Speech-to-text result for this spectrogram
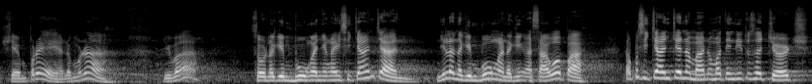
Siyempre, alam mo na. Di ba? So, naging bunga niya ngayon si Chan Chan. Hindi lang naging bunga, naging asawa pa. Tapos si Chancha naman, umatin dito sa church,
